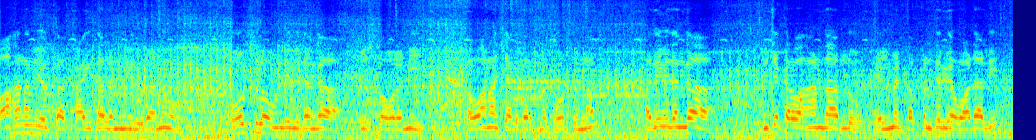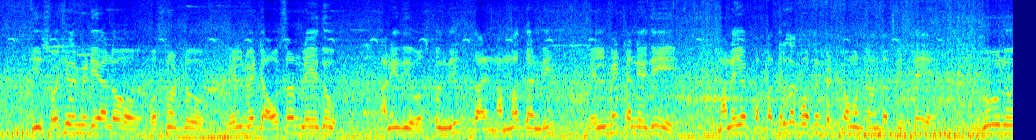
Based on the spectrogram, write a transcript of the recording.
వాహనం యొక్క కాగితాలన్నీ కూడాను కోర్సులో ఉండే విధంగా చూసుకోవాలని రవాణా శాఖ తరఫున కోరుతున్నాం. అదేవిధంగా ద్విచక్ర వాహనదారులు హెల్మెట్ తప్పనిసరిగా వాడాలి. ఈ సోషల్ మీడియాలో వస్తున్నట్లు హెల్మెట్ అవసరం లేదు అనేది వస్తుంది. దాన్ని నమ్మద్దండి. హెల్మెట్ అనేది మన యొక్క భద్రత కోసం పెట్టుకోమంటాం తప్పిస్తే రూలు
